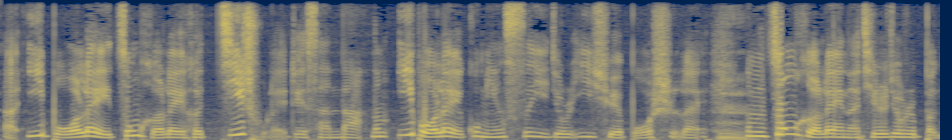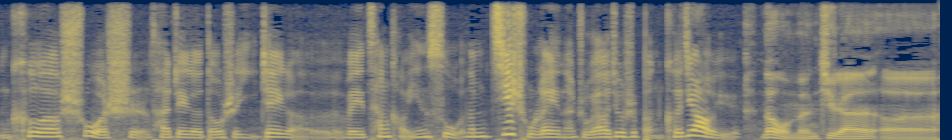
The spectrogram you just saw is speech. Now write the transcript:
呃医博类、综合类和基础类这三大。那么医博类顾名思义就是医学博士类，嗯，那么综合类呢，其实就是本科、硕士，它这个都是以这个为参考因素。那么基础类呢，主要就是本科教育。那我们既然呃。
